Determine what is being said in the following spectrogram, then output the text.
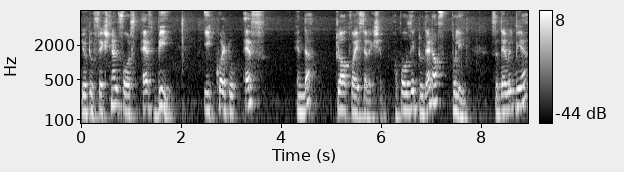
due to frictional force Fb equal to F in the clockwise direction opposite to that of pulley. So there will be a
